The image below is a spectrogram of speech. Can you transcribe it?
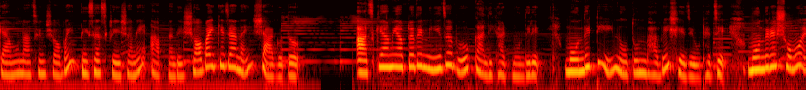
কেমন আছেন সবাই? দিশাস ক্রিয়েশনে আপনাদের সবাইকে জানাই স্বাগত। আজকে আমি আপনাদের নিয়ে যাব কালীঘাট মন্দিরে। মন্দিরটি নতুনভাবে সেজে উঠেছে। মন্দিরের সময়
